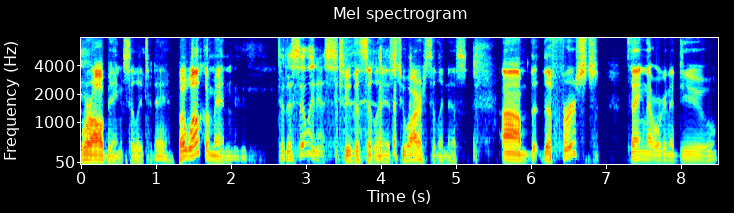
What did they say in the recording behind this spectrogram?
we're all being silly today but welcome in To the silliness. to the silliness, to our silliness. Um, the, the first thing that we're going to do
